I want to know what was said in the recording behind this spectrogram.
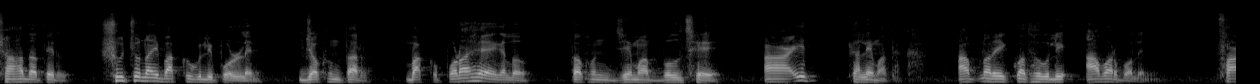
শাহাদাতের সূচনায় বাক্যগুলি পড়লেন। যখন তার বাক্য পড়া হয়ে গেল, তখন জেমাত বলছে আইদ কালেমা থাকা আপনার এই কথাগুলি আবার বলেন। ফা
